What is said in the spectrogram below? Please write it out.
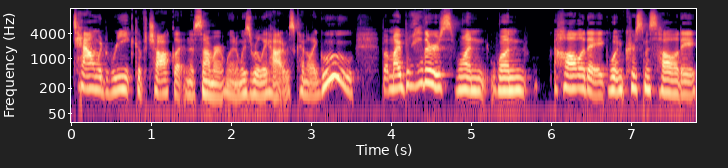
town would reek of chocolate in the summer when it was really hot. It was kind of like ooh. But my brothers one one holiday, one Christmas holiday,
